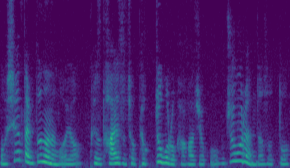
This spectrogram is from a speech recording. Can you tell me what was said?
어, 식은땀이 또 나는 거예요. 그래서 다이소 저 벽 쪽으로 가가지고 쭈그려 앉아서 또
